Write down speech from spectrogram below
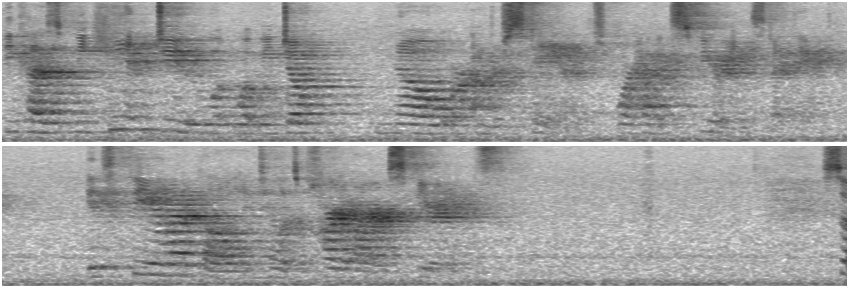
Because we can't do what we don't know or understand or have experienced, I think. It's theoretical until it's part of our experience. So,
